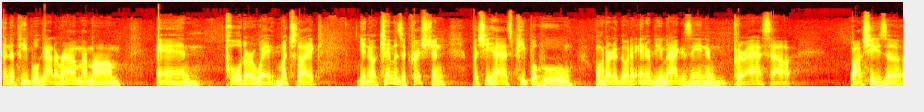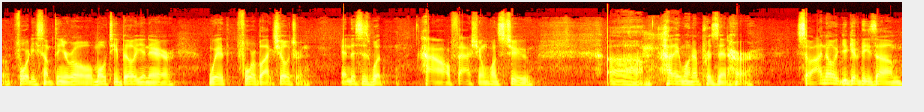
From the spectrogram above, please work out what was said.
And the people got around my mom and pulled her away, much like, you know, Kim is a Christian, but she has people who want her to go to Interview Magazine and put her ass out while she's a 40 something year old multi billionaire with four black children. And this is what how fashion wants to, um, how they want to present her. So I know you give these um,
